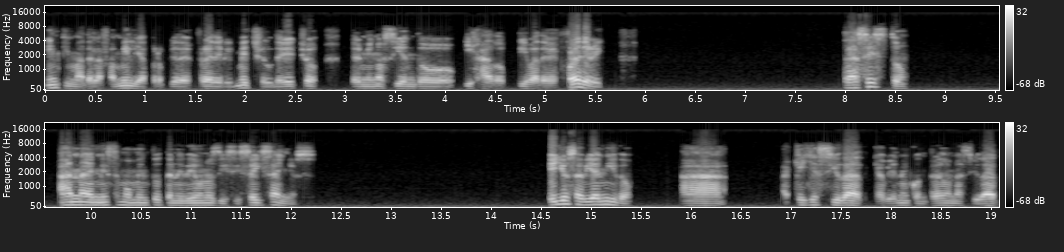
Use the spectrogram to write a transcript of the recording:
íntima de la familia propia de Frederick Mitchell. De hecho, terminó siendo hija adoptiva de Frederick. Tras esto, Ana en ese momento tenía unos 16 años. Ellos habían ido a aquella ciudad, que habían encontrado una ciudad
